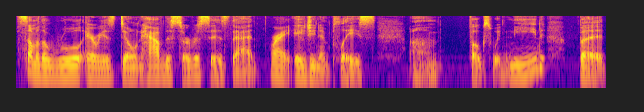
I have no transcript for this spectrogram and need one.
some of the rural areas don't have the services that Right. aging in place um, folks would need. But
